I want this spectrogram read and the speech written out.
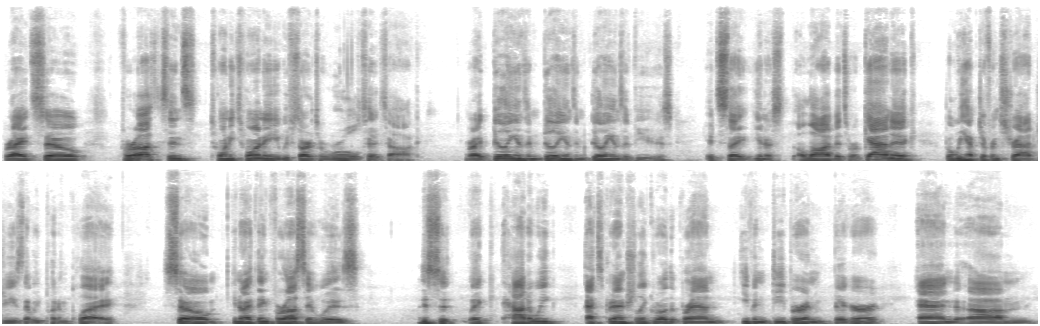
right? So for us, since 2020, we've started to rule TikTok, right? Billions and billions and billions of views. It's like, you know, a lot of it's organic, but we have different strategies that we put in play. So, you know, I think for us, it was this, like, how do we exponentially grow the brand even deeper and bigger. And um,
